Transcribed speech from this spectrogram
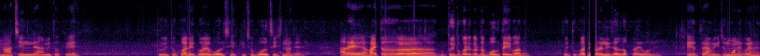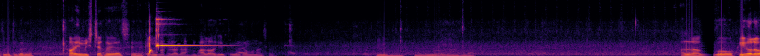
না চিনলে আমি তোকে তুই তুকারি করে বলছি, কিছু বলছিস না যে। আরে, হয়তো তুই তুকারি করে তো বলতেই পারো। তুই তুকারি করে নিজের লোকরাই বলে। সেক্ষেত্রে আমি কিছু মনে করি না তুই তুকারি করে। সরি মিস্টেক হয়ে গেছে। কেমন আছো দাদা? ভালো আছি, তুমি কেমন আছো। আল্লাহ গো, কি হলো?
